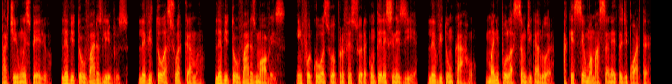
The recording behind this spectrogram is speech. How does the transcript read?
Partiu um espelho. Levitou vários livros. Levitou a sua cama. Levitou vários móveis. Enforcou a sua professora com telecinesia. Levitou um carro. Manipulação de calor. Aqueceu uma maçaneta de porta.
